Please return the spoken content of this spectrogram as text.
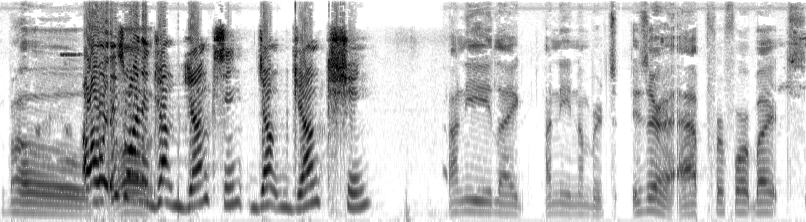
Bro. Oh, it's one in Junk Junction. Junk Junction. I need, like, I need number two. Is there an app for Fortbytes?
